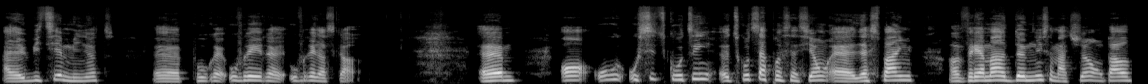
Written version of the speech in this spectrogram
à la huitième minute euh, pour ouvrir, ouvrir le score. aussi du côté, du côté de sa possession, l'Espagne a vraiment dominé ce match-là. On parle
